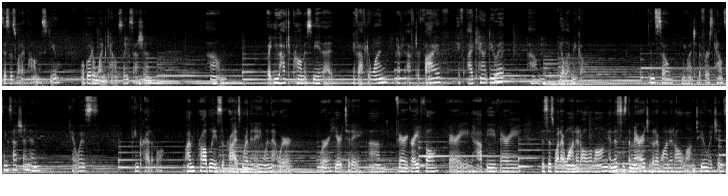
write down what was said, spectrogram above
This is what I promised you. We'll go to one counseling session, um, but you have to promise me that if after one, if after five, if I can't do it, um, you'll let me go." And so we went to the first counseling session, and it was incredible. I'm probably surprised more than anyone that we're we're here today. Um, very grateful, very happy, very, this is what I wanted all along. And this is the marriage that I wanted all along too, which is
